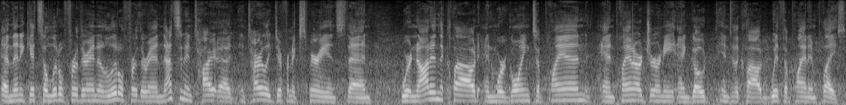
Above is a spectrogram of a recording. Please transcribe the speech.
and then it gets a little further in and a little further in, that's an entire, uh, entirely different experience than we're not in the cloud and we're going to plan and plan our journey and go into the cloud with a plan in place.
